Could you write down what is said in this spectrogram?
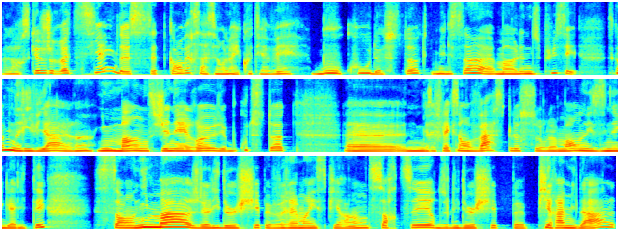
Alors, ce que je retiens de cette conversation-là, écoute, il y avait beaucoup de stock. Mélissa euh, Malin Dupuis, c'est c'est comme une rivière, hein, immense, généreuse. Il y a beaucoup de stock. Euh, une réflexion vaste là, sur le monde, les inégalités. Son image de leadership est vraiment inspirante. Sortir du leadership euh, pyramidal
